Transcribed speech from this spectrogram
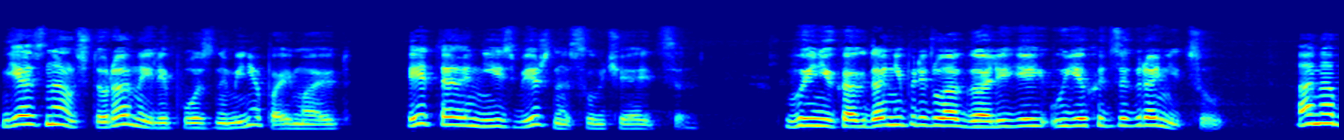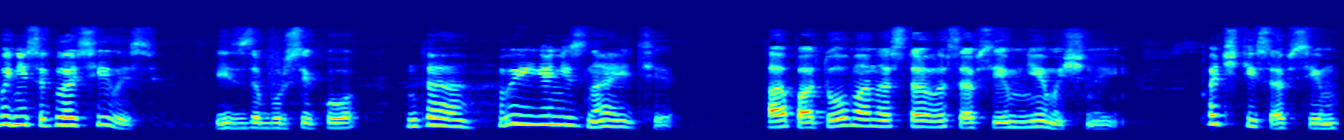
я знал, что рано или поздно меня поймают. Это неизбежно случается. Вы никогда не предлагали ей уехать за границу. Она бы не согласилась. Из-за Бурсико. Да, вы ее не знаете. А потом она стала совсем немощной. Почти совсем.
